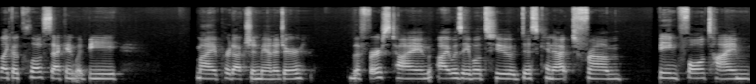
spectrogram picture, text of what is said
like, a close second would be my production manager. The first time I was able to disconnect from being full time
